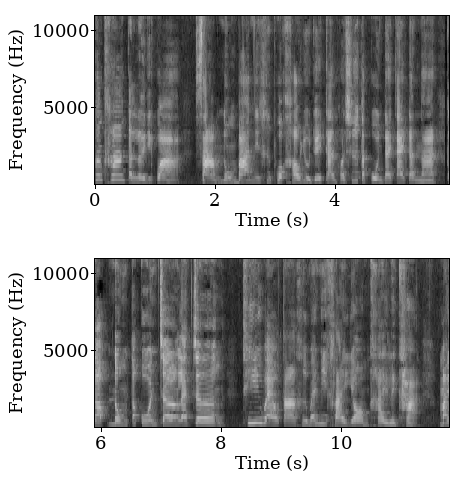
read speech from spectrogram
ข้างๆกันเลยดีกว่าสามหนุ่มบ้านนี้คือพวกเขาอยู่ด้วยกันเพราะชื่อตระกูลใกล้ ๆ กันนะ กับหนุ่มตระกูลเจิงและเจิ้งที่แววตาคือไม่มีใครยอมใครเลยค่ะ ไม่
